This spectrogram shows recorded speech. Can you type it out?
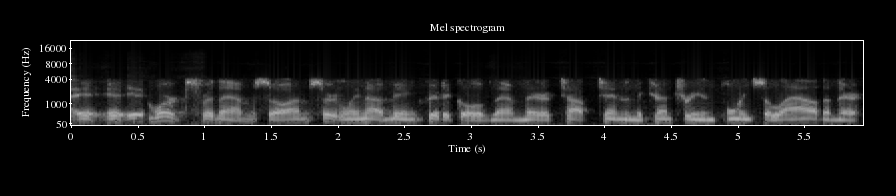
It, it, works for them. So I'm certainly not being critical of them. They're top 10 in the country in points allowed, and they're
